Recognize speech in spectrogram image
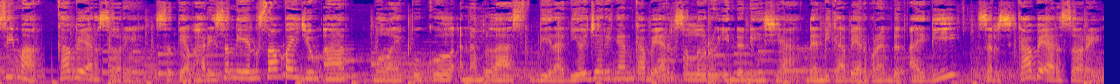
Simak KBR Sore setiap hari Senin sampai Jumat mulai pukul 16 di radio jaringan KBR seluruh Indonesia dan di kbrprime.id search KBR Sore.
